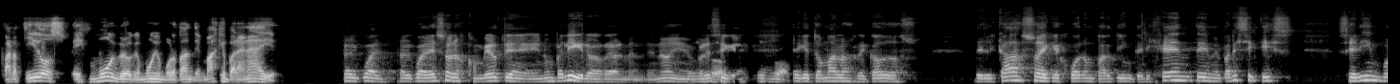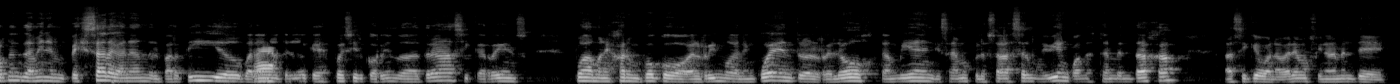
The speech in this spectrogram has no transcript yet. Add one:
partidos es muy, pero que muy importante, más que para nadie. Tal cual, tal cual. Eso los convierte en un peligro realmente, ¿no? Y me parece que hay que tomar los recaudos del caso, hay que jugar un partido inteligente. Me parece que es, sería importante también empezar ganando el partido para ah. no tener que después ir corriendo de atrás y que Ravens pueda manejar un poco el ritmo del encuentro, el reloj también, que sabemos que lo sabe hacer muy bien cuando está en ventaja. Así que bueno, veremos finalmente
